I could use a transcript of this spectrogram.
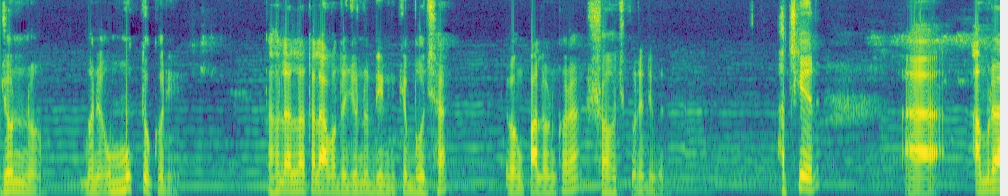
জন্য মানে উন্মুক্ত করি, তাহলে আল্লাহ তালা আমাদের জন্য দিনকে বোঝা এবং পালন করা সহজ করে দেবেন। আজকের আমরা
